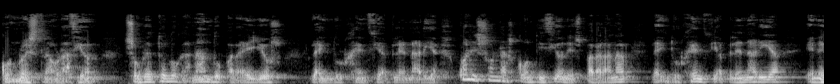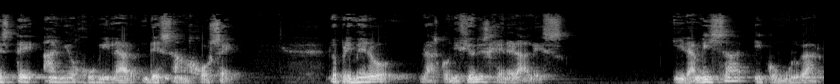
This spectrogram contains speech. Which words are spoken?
con nuestra oración, sobre todo ganando para ellos la indulgencia plenaria. ¿Cuáles son las condiciones para ganar la indulgencia plenaria en este año jubilar de San José? Lo primero, las condiciones generales. Ir a misa y comulgar.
